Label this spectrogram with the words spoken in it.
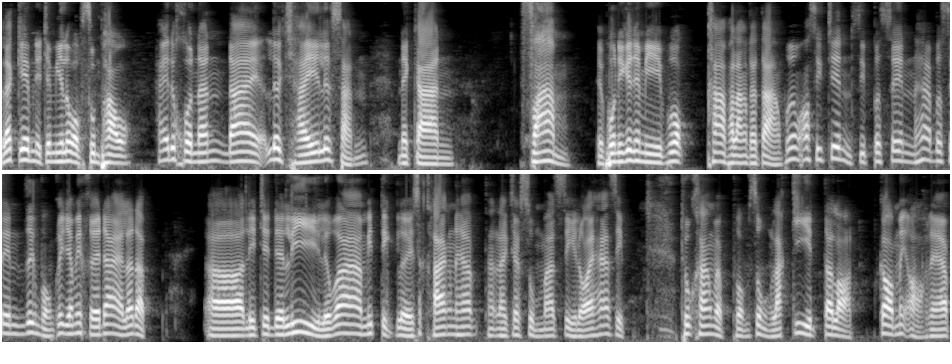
และเกมเนี่ยจะมีระบบซุมเพาให้ทุกคนนั้นได้เลือกใช้เลือกสรรในการฟาร์มเดี๋ยวพวกนี้ก็จะมีพวกค่าพลังต่างๆ เพิ่มออกซิเจน 10% 5%ซึ่งผมก็ยังไม่เคยได้ระดับเอ่อ legendary หรือว่ามิติกเลยสักครั้งนะครับ หลังจากสุ่มมา 450 ทุกครั้งแบบผมส่งลัคกี้ตลอดก็ไม่ออกนะครับ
